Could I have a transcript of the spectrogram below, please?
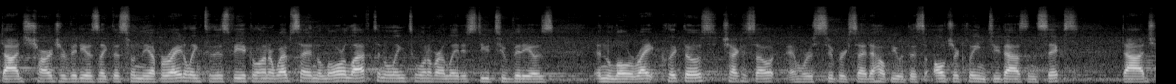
Dodge Charger videos like this one in the upper right, a link to this vehicle on our website in the lower left, and a link to one of our latest YouTube videos in the lower right. Click those, check us out, and we're super excited to help you with this ultra clean 2006 Dodge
